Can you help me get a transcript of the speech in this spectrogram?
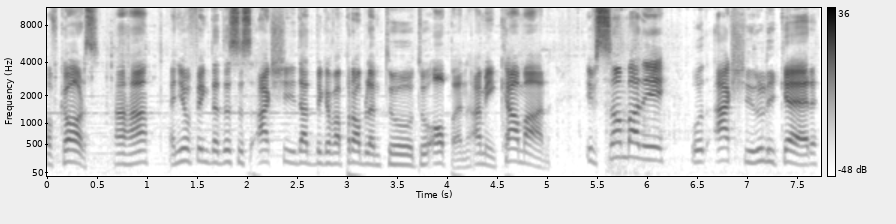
of course. Uh-huh. And you think that this is actually that big of a problem to, to open? I mean, come on. If somebody would actually really care,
